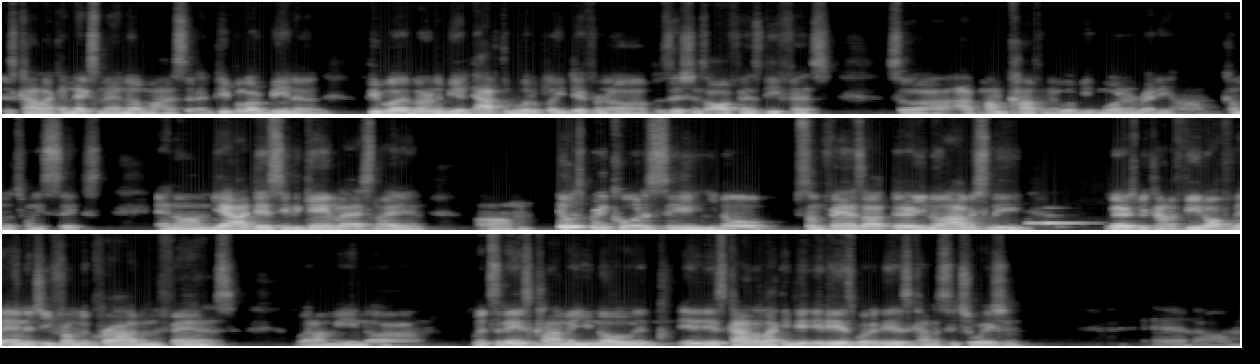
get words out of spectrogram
it's kind of like a next man up mindset, and people are being a people have learned to be adaptable to play different uh, positions, offense, defense. So uh, I, am confident we'll be more than ready um, come the 26th. And um, yeah, I did see the game last night, and um, it was pretty cool to see. You know, some fans out there. You know, obviously, players we kind of feed off the energy from the crowd and the fans. But I mean, uh, with today's climate, you know, it, it's kind of like it is what it is kind of situation. And um,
